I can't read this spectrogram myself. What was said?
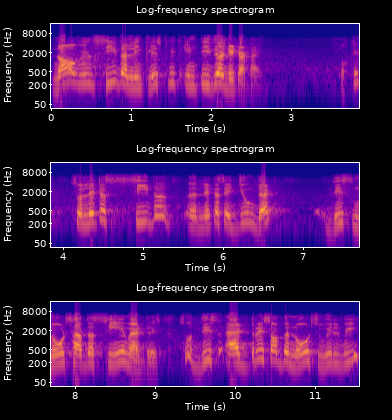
Now we'll see the linked list with integer data type. Okay, so let us see the, uh, let us assume that these nodes have the same address. So this address of the nodes will be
